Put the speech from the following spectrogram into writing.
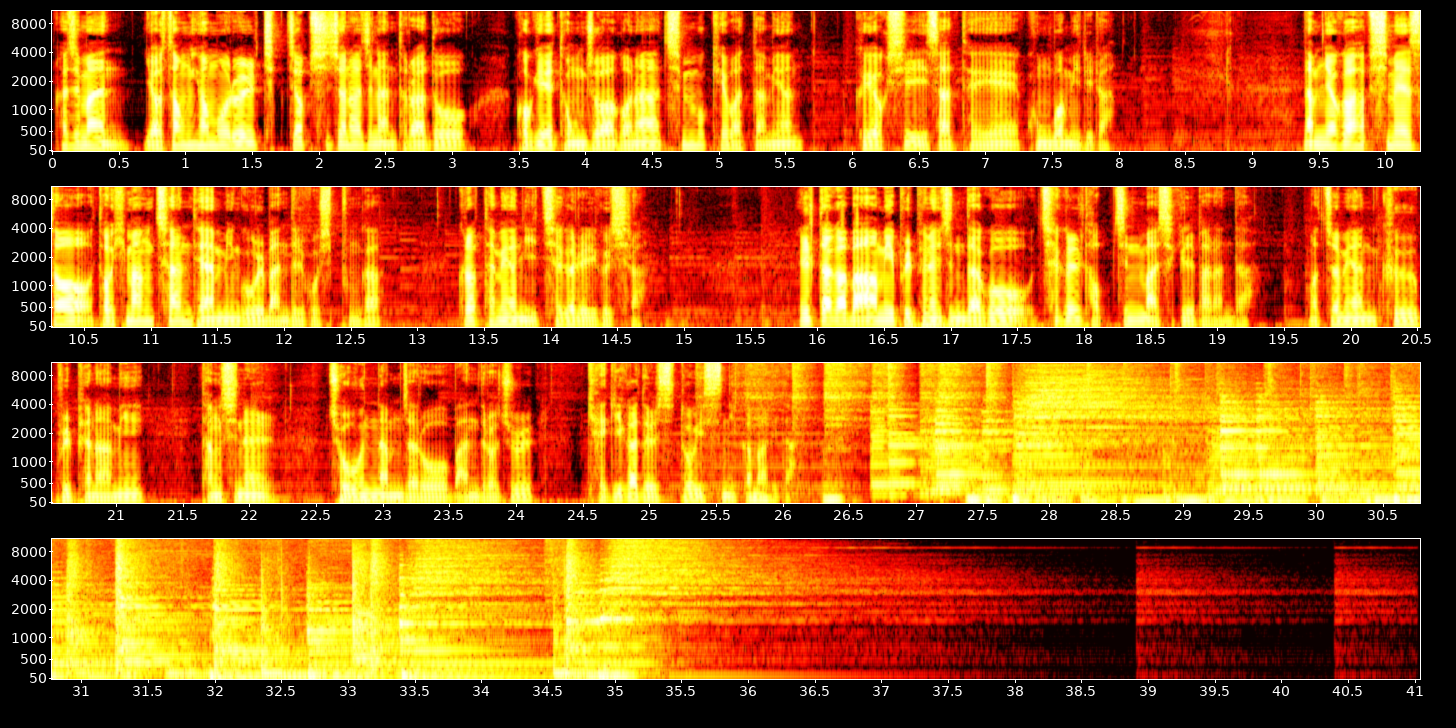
하지만 여성 혐오를 직접 시전하진 않더라도 거기에 동조하거나 침묵해 왔다면 그 역시 이 사태의 공범이리라. 남녀가 합심해서 더 희망찬 대한민국을 만들고 싶은가? 그렇다면 이 책을 읽으시라. 읽다가 마음이 불편해진다고 책을 덮진 마시길 바란다. 어쩌면 그 불편함이 당신을 좋은 남자로 만들어줄 계기가 될 수도 있으니까 말이다.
